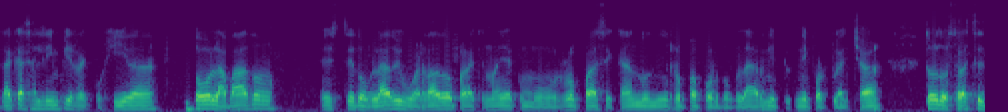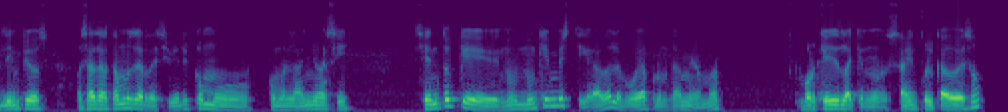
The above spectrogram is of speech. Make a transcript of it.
la Mm, casa limpia y recogida, todo lavado, este, doblado y guardado para que no haya como ropa secando, ni ropa por doblar, ni, ni por planchar, todos los trastes limpios. O sea, tratamos de recibir como, como el año así. Siento que nu- nunca he investigado, le voy a preguntar a mi mamá, porque ella es la que nos ha inculcado eso.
